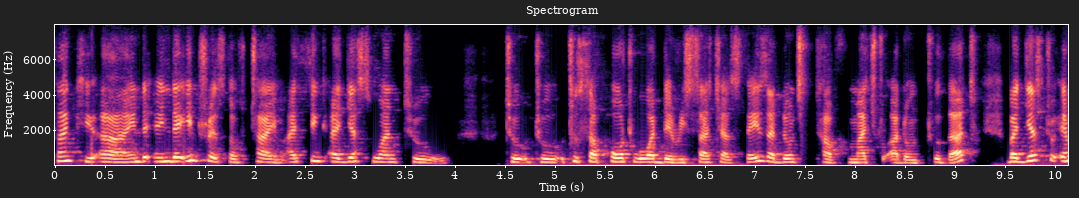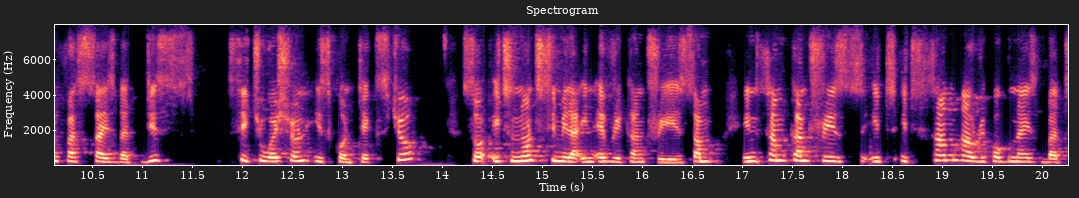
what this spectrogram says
Thank you. Uh, in, the, in the interest of time, I think I just want to to, to, to support what the researcher says. I don't have much to add on to that, but just to emphasize that this situation is contextual. So it's not similar in every country. Some in some countries it's it's somehow recognized, but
